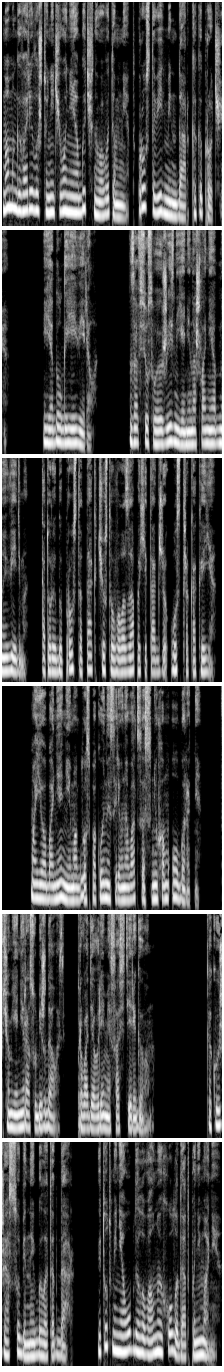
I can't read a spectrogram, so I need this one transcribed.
Мама говорила, что ничего необычного в этом нет, просто ведьмин дар, как и прочее. И я долго ей верила. За всю свою жизнь я не нашла ни одной ведьмы, которая бы просто так чувствовала запахи так же остро, как и я. Моё обоняние могло спокойно соревноваться с нюхом оборотня, в чем я не раз убеждалась, проводя время со Стереговым. Какой же особенный был этот дар. И тут меня обдало волной холода от понимания.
